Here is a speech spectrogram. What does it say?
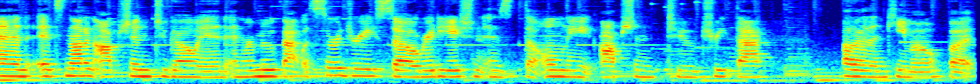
and it's not an option to go in and remove that with surgery so radiation is the only option to treat that other than chemo but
